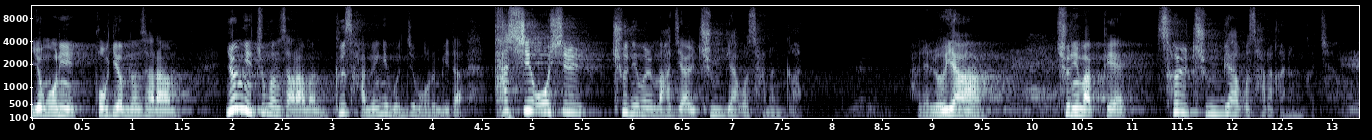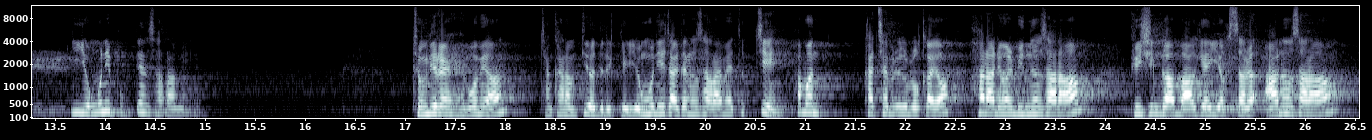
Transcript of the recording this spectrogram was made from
영혼이 복이 없는 사람 영이 죽은 사람은 그 사명이 뭔지 모릅니다. 다시 오실 주님을 맞이할 준비하고 사는 것. 할렐루야. 주님 앞에 설 준비하고 살아가는 거죠. 이 영혼이 복된 사람이에요. 정리를 해보면 잠깐 한번 띄워드릴게요. 영혼이 잘 되는 사람의 특징. 한번 같이 한번 읽어볼까요? 하나님을 믿는 사람 귀신과 마귀의 역사를 아는 사람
